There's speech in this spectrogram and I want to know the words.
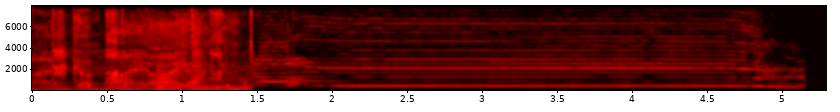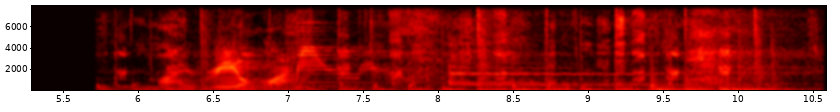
I've got my eye on you. My real one.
